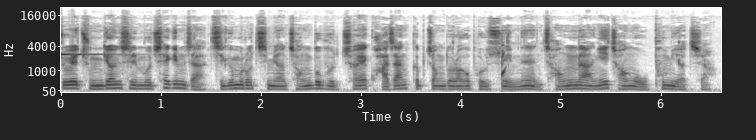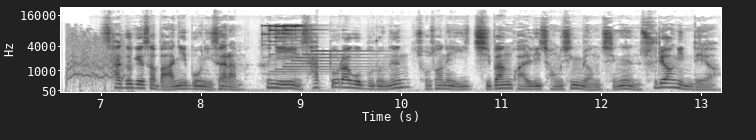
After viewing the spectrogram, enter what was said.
6조의 중견 실무 책임자, 지금으로 치면 정부 부처의 과장급 정도라고 볼 수 있는 정랑이 정오품이었죠. 사극에서 많이 본 이 사람, 흔히 사또라고 부르는 조선의 이 지방 관리 정식 명칭은 수령인데요.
